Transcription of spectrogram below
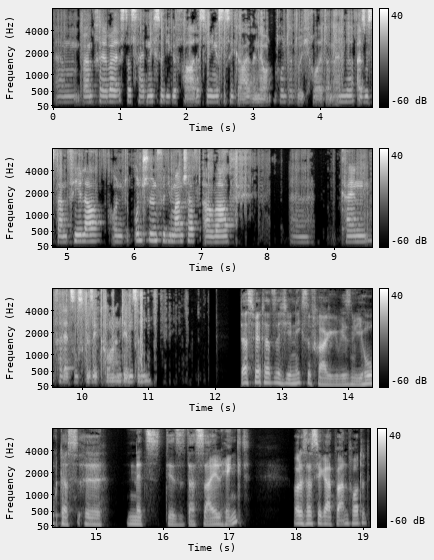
Ähm, beim Prellball ist das halt nicht so die Gefahr. Deswegen ist es egal, wenn der unten drunter durchrollt am Ende. Also ist dann Fehler und unschön für die Mannschaft, aber äh, kein Verletzungsrisiko in dem Sinn. Das wäre tatsächlich die nächste Frage gewesen, wie hoch das äh, Netz, das, das Seil hängt. Aber das hast du ja gerade beantwortet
